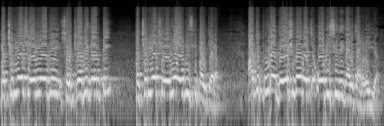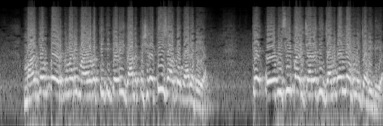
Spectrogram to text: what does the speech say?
ਪਛੜੀਆਂ ਸ਼੍ਰੇਣੀਆਂ ਦੀ ਸੁਰੱਖਿਆ ਦੀ ਗਰੰਟੀ, ਪਛੜੀਆਂ ਸ਼੍ਰੇਣੀਆਂ ਓਬੀਸੀ ਭਾਈਚਾਰਾ। ਅੱਜ ਪੂਰੇ ਦੇਸ਼ ਦੇ ਵਿੱਚ ਓਬੀਸੀ ਦੀ ਗੱਲ ਚੱਲ ਰਹੀ ਆ। ਮਾਨਯੋਗ ਭੈਣ ਕੁਮਾਰੀ ਮਾਇਆਵਤੀ ਜੀ ਜਿਹੜੀ ਗੱਲ ਪਿਛਲੇ 30 ਸਾਲ ਤੋਂ ਕਹਿ ਰਹੇ ਆ ਕਿ ਓਬੀਸੀ ਭਾਈਚਾਰੇ ਦੀ ਜਨਗਣਨਾ ਹੋਣੀ ਚਾਹੀਦੀ ਆ।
